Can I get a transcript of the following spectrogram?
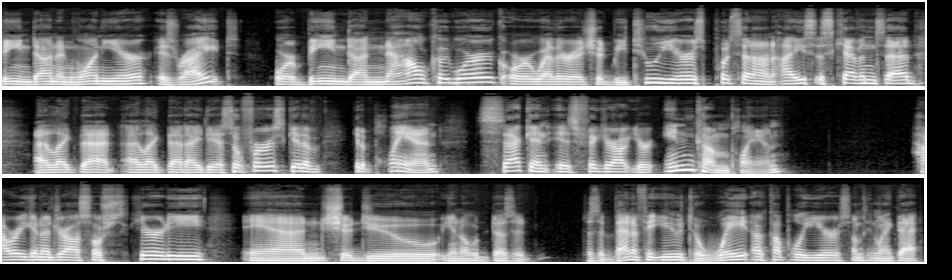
being done in one year is right, or being done now could work, or whether it should be two years. Puts it on ice, as Kevin said. I like that. I like that idea. So first, get a get a plan. Second is figure out your income plan. How are you going to draw Social Security? And should you, you know, does it does it benefit you to wait a couple of years, something like that?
